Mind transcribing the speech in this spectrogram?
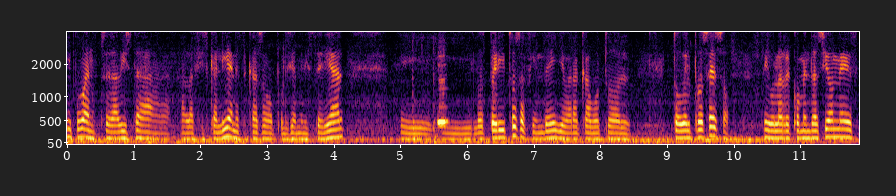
y pues bueno, se da vista a la fiscalía, en este caso policía ministerial, y, y los peritos a fin de llevar a cabo todo el todo el proceso. Digo, las recomendaciones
